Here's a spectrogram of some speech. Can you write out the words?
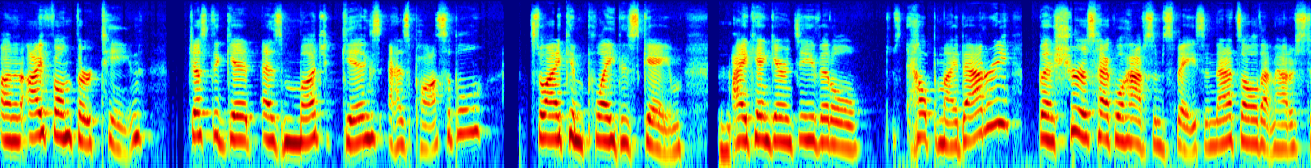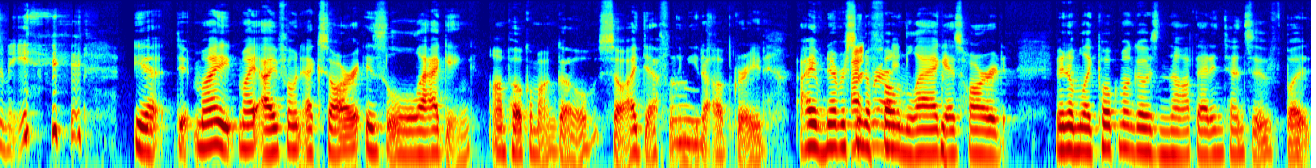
on an iPhone 13 just to get as much gigs as possible so I can play this game. Mhm. I can't guarantee if it'll help my battery, but sure as heck we'll have some space, and that's all that matters to me. Yeah, my my iPhone XR is lagging on Pokemon Go, so I definitely need Oh. to upgrade. I have never seen a Right. phone lag as hard. I mean, I'm like Pokemon Go is not that intensive, but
